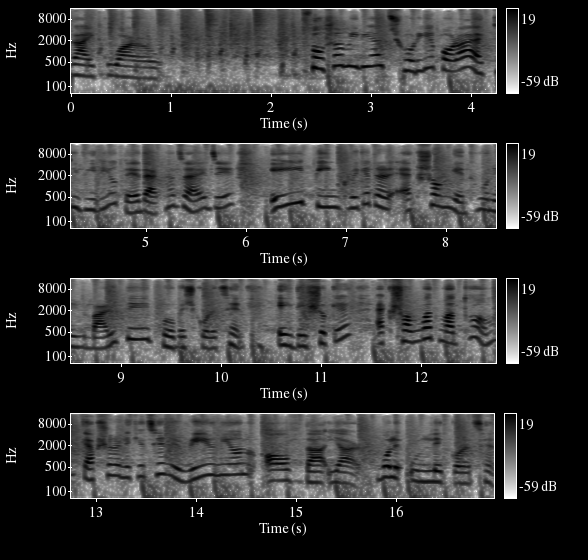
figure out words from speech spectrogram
গায়কওয়াড়ও সোশ্যাল মিডিয়ায় ছড়িয়ে পড়া একটি ভিডিওতে দেখা যায় যে এই তিন ক্রিকেটার একসঙ্গে ধোনির বাড়িতে প্রবেশ করেছেন। এই দৃশ্যকে এক সংবাদ মাধ্যম ক্যাপশনে লিখেছেন রিউনিয়ন অফ দ্য ইয়ার বলে উল্লেখ করেছেন।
